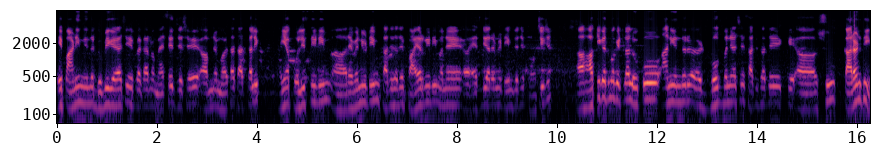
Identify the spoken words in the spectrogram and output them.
એ પાણીની અંદર ડૂબી ગયા છે. એ પ્રકારનો મેસેજ જે છે, અમને મળતા તાત્કાલિક અહીંયા પોલીસની ટીમ રેવન્યુ ટીમ, સાથે સાથે ફાયરની ટીમ અને એસડીઆરએફની ટીમ જે છે, પહોંચી છે. હકીકતમાં કેટલા લોકો આની અંદર ભોગ બન્યા છે, સાથે સાથે કે શું કારણથી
